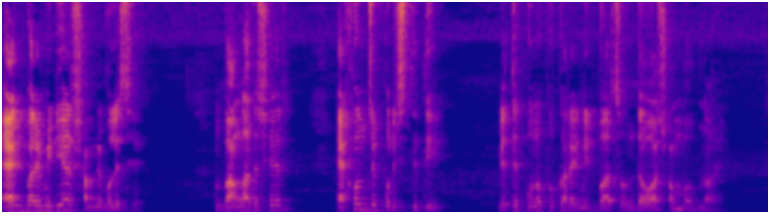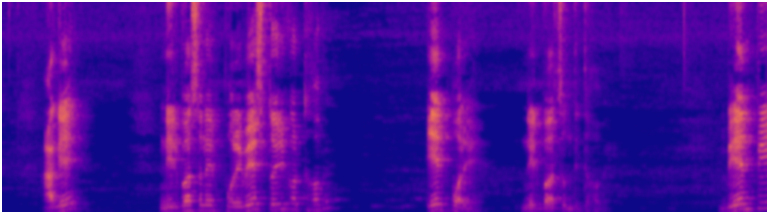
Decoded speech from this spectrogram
একবারে মিডিয়ার সামনে বলেছে, বাংলাদেশের এখন যে পরিস্থিতি, এতে কোনো প্রকারে নির্বাচন দেওয়া সম্ভব নয়। আগে নির্বাচনের পরিবেশ তৈরি করতে হবে, এরপরে নির্বাচন দিতে হবে। বিএনপি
